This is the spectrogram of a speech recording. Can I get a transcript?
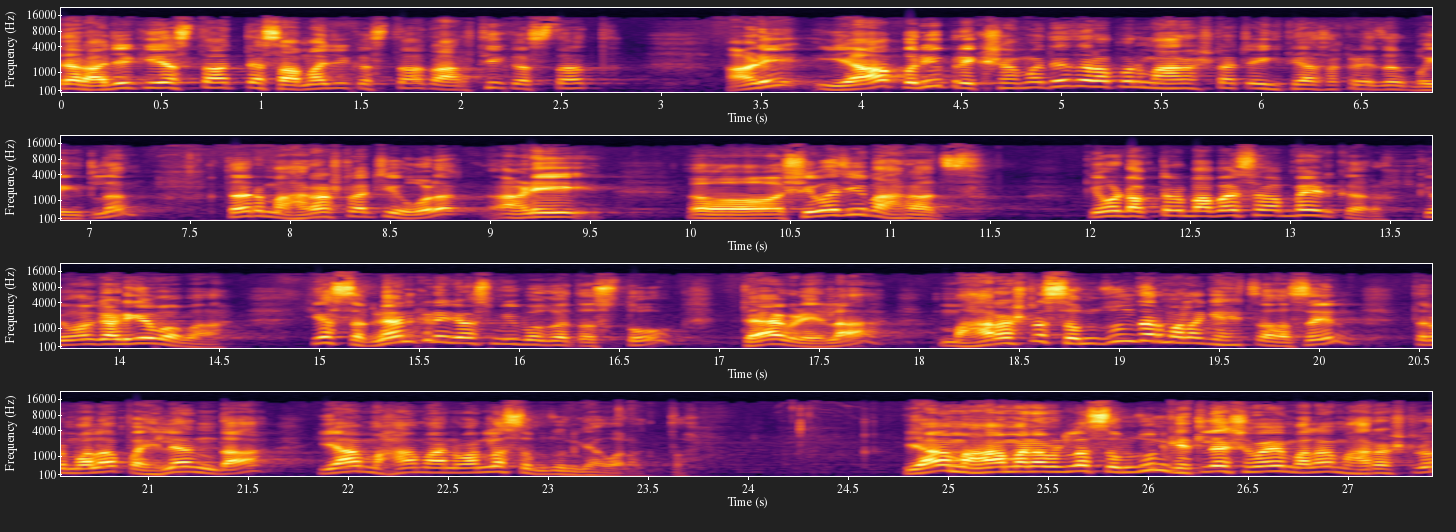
त्या राजकीय असतात त्या सामाजिक असतात आर्थिक असतात. आणि या परिप्रेक्षामध्ये जर आपण महाराष्ट्राच्या इतिहासाकडे जर बघितलं तर महाराष्ट्राची ओळख आणि शिवाजी महाराज किंवा डॉक्टर बाबासाहेब आंबेडकर किंवा गाडगेबाबा या सगळ्यांकडे ज्यावेळेस मी बघत असतो त्यावेळेला महाराष्ट्र समजून जर मला घ्यायचं असेल तर मला पहिल्यांदा या महामानवांना समजून घ्यावं लागतं. या महामानवांना समजून घेतल्याशिवाय मला महाराष्ट्र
